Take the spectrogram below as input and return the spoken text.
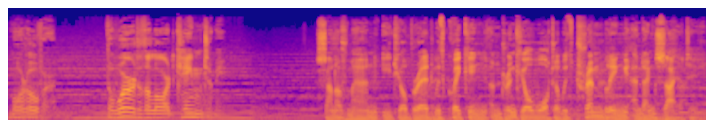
Moreover, the word of the Lord came to me. Son of man, eat your bread with quaking, and drink your water with trembling and anxiety,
